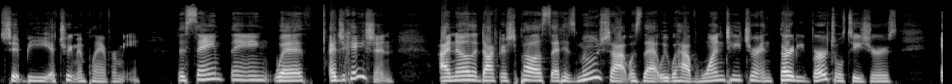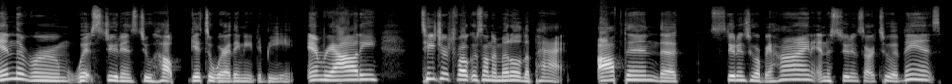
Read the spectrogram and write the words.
should be a treatment plan for me. The same thing with education. I know that Dr. Chellappa said his moonshot was that we would have one teacher and 30 virtual teachers in the room with students to help get to where they need to be. In reality, teachers focus on the middle of the pack. Often the students who are behind and the students are too advanced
